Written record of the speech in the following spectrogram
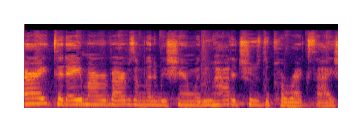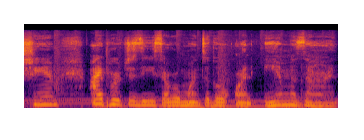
All right, today, my revivers, I'm going to be sharing with you how to choose the correct size sham. I purchased these several months ago on Amazon,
